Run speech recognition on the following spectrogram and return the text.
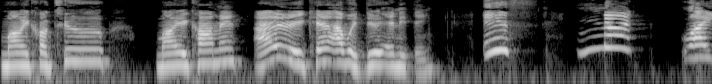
Mario Kart 2, Mario Comment. I don't really care. I would do anything. It's like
